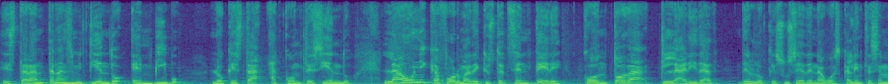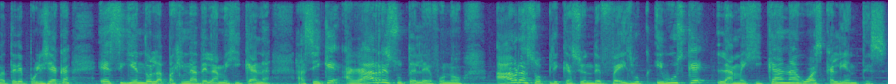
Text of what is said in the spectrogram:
estarán transmitiendo en vivo lo que está aconteciendo. La única forma de que usted se entere con toda claridad de lo que sucede en Aguascalientes en materia policíaca es siguiendo la página de la mexicana. Así que agarre su teléfono, abra su aplicación de Facebook y busque la mexicana Aguascalientes.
